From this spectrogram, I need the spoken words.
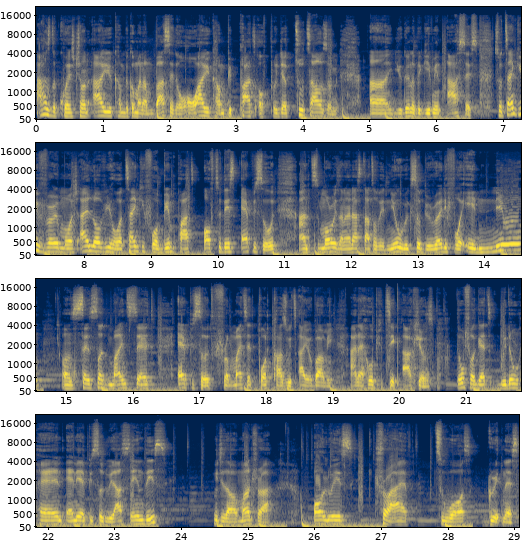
Ask the question how you can become an ambassador or how you can be part of Project 2000 and you're going to be given access. So thank you very much. I love you all. Thank you for being part of today's episode. And tomorrow is another start of a new week. So be ready for a new uncensored mindset episode from Mindset Podcast with Ayobami. And I hope you take actions. Don't forget, we don't end any episode without saying this, which is our mantra always strive towards greatness.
